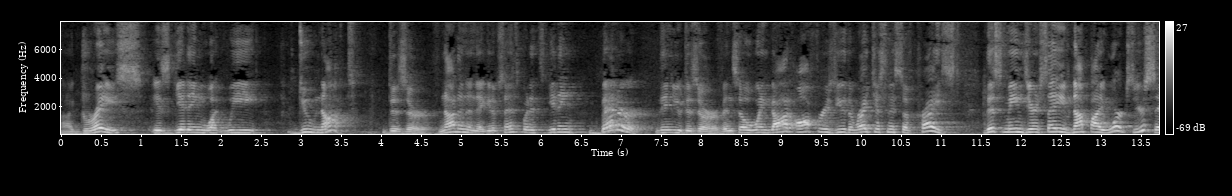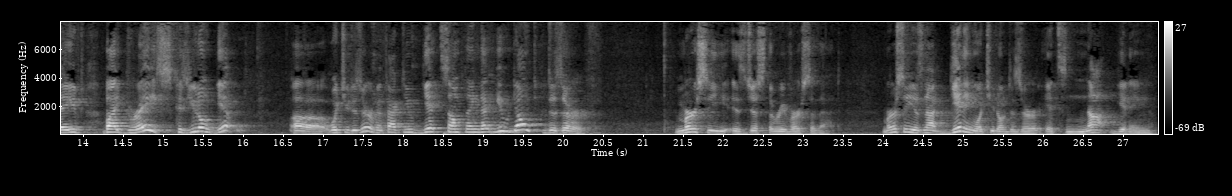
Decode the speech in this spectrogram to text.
Uh, grace is getting what we do not deserve. Not in a negative sense, but it's getting better than you deserve. And so when God offers you the righteousness of Christ, this means you're saved not by works, you're saved by grace because you don't get uh, what you deserve. In fact, you get something that you don't deserve. Mercy is just the reverse of that. Mercy is not getting what you don't deserve, it's not getting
